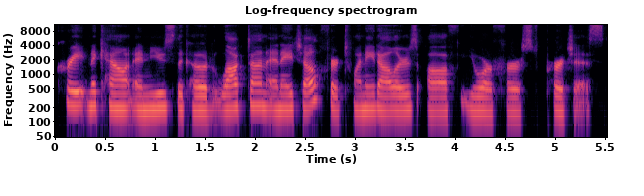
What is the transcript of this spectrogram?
create an account, and use the code Locked On NHL for $20 off your first purchase.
